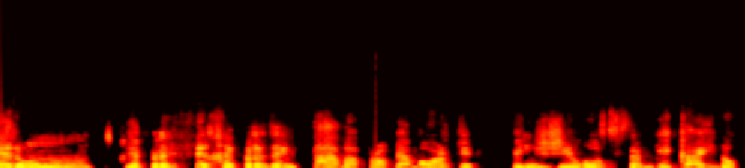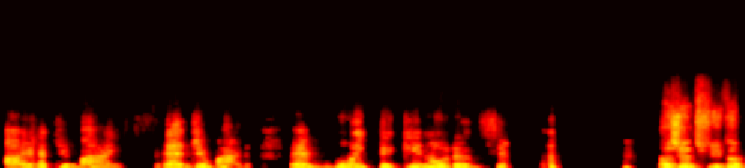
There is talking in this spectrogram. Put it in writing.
Era um repre, representava a própria morte, fingiu o sangue caindo. Ah, é demais, é demais. É muita ignorância. A gente fica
